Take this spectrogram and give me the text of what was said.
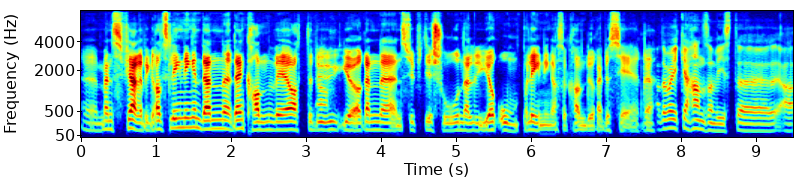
eh, mens fjerdegradsligningen, den, den kan ved at du Ja. gjør en, en substitusjon, eller du gjør om på ligninga, så kan du redusere Ja, det var ikke han som viste eh,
